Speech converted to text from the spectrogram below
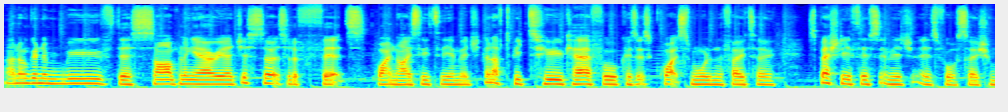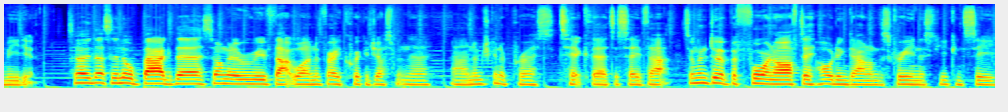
And I'm going to move this sampling area just so it sort of fits quite nicely to the image. Don't have to be too careful because it's quite small in the photo, especially if this image is for social media. So that's a little bag there, so I'm going to remove that one, a very quick adjustment there. And I'm just going to press tick there to save that. So I'm going to do it before and after, holding down on the screen as you can see,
